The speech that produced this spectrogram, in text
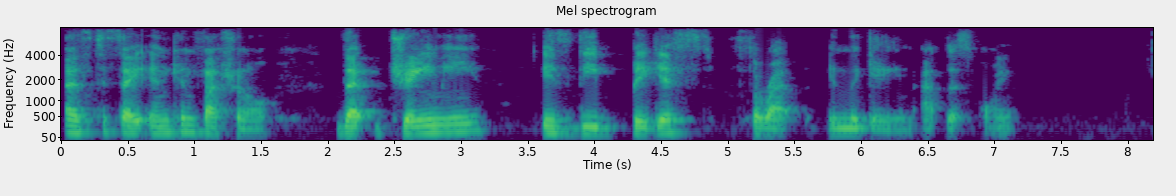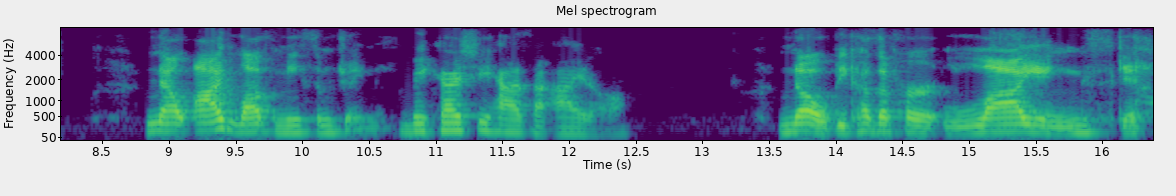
as to say in confessional that Jamie is the biggest threat in the game at this point. Now, I love me some Jamie. because she has the idol. No, because of her lying skills.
